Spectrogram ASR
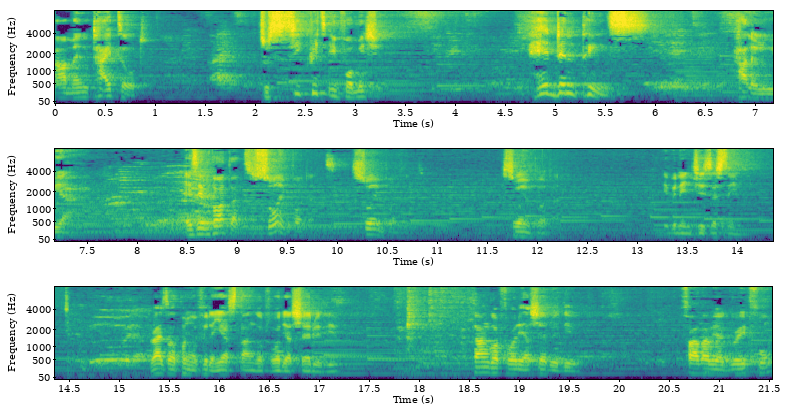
I'm entitled to secret information, hidden things. Hallelujah. It's important. So important. So important. So important. Even in Jesus' name. Rise up on your feet and yes, thank God for what He has shared with you. Thank God for what He has shared with you. Father, we are grateful.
